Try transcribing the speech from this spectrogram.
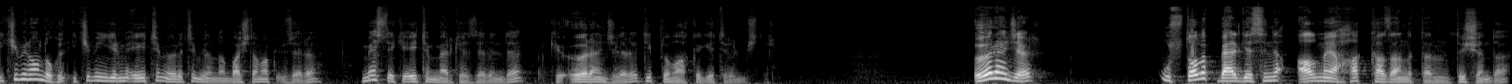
2019-2020 eğitim öğretim yılından başlamak üzere mesleki eğitim merkezlerindeki öğrencilere diploma hakkı getirilmiştir. Öğrenciler ustalık belgesini almaya hak kazandıklarının dışında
